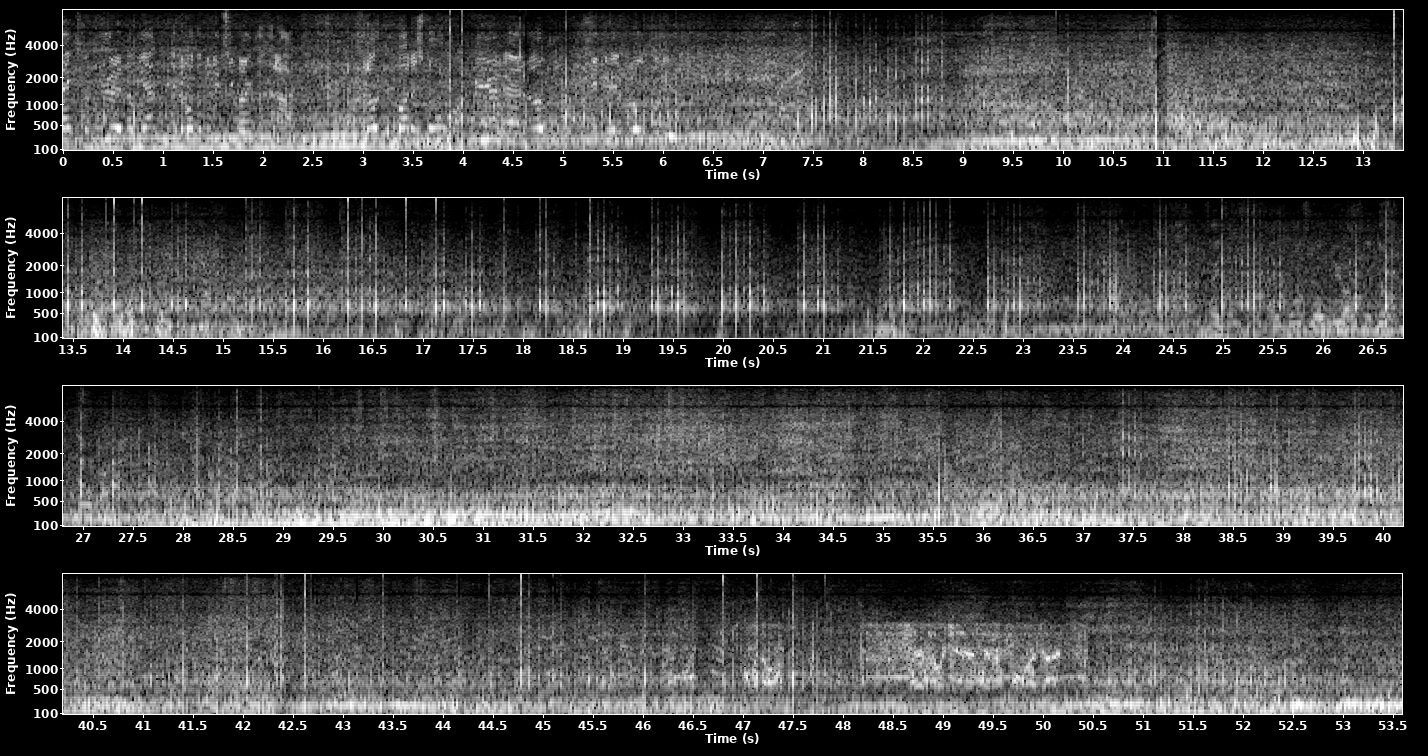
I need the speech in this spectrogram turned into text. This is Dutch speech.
Tanks bevuren het object en er wordt een munitiebunker geraakt. Een grote paddenstoel van vuur en rook ziet u in front van u. Twee tanks van twee vol zullen nu over de door, doorbraken.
